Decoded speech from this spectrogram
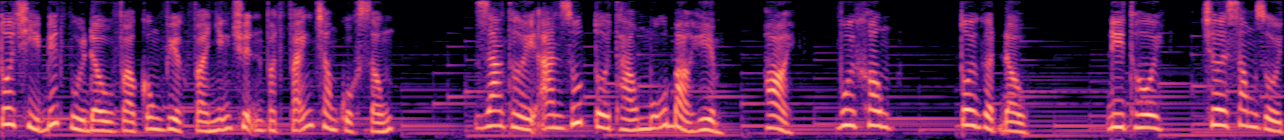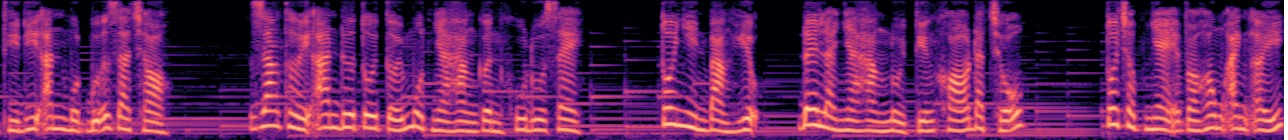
tôi chỉ biết vùi đầu vào công việc và những chuyện vặt vãnh trong cuộc sống. Giang Thời An giúp tôi tháo mũ bảo hiểm, hỏi, vui không? Tôi gật đầu. Đi thôi, chơi xong rồi thì đi ăn một bữa ra trò. Giang Thời An đưa tôi tới một nhà hàng gần khu đua xe. Tôi nhìn bảng hiệu, đây là nhà hàng nổi tiếng khó đặt chỗ. Tôi chọc nhẹ vào hông anh ấy,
